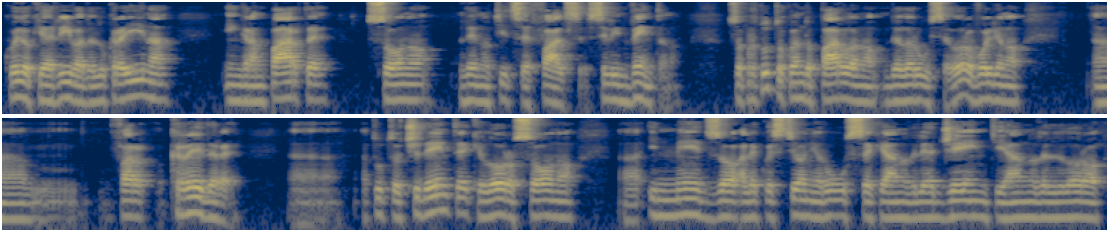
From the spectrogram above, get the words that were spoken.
quello che arriva dall'Ucraina in gran parte sono le notizie false, se le inventano, soprattutto quando parlano della Russia. Loro vogliono uh, far credere uh, a tutto Occidente che loro sono uh, in mezzo alle questioni russe, che hanno degli agenti, hanno delle loro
